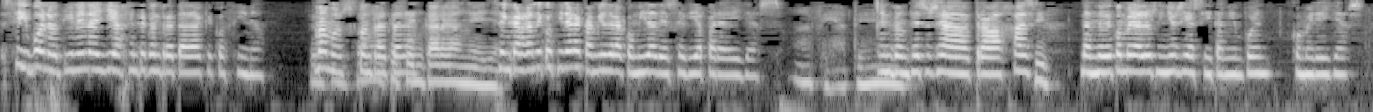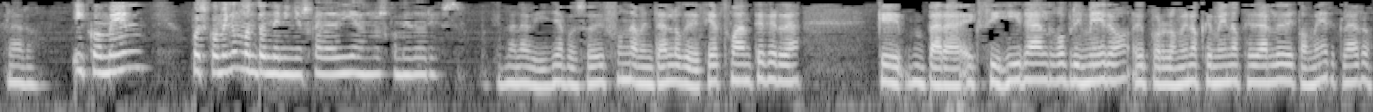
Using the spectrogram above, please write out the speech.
Sí, bueno, tienen allí a gente contratada que cocina. Vamos, contratada. se encargan ellas. Se encargan de cocinar a cambio de la comida de ese día para ellas. Ah, fíjate. Entonces, o sea, trabajas dando de comer a los niños y así también pueden comer ellas. Claro. Y comen, pues comen un montón de niños cada día en los comedores. Qué maravilla, pues eso es fundamental lo que decías tú antes, ¿verdad? Que para exigir algo primero, eh, por lo menos que menos que darle de comer, claro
